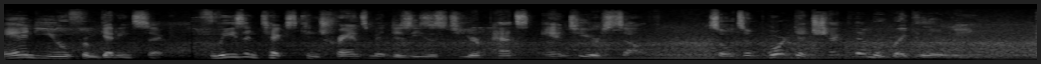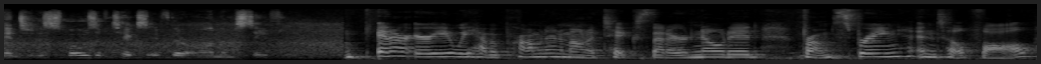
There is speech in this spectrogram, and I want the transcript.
and you from getting sick. Fleas and ticks can transmit diseases to your pets and to yourself, so it's important to check them regularly and to dispose of ticks if they're on them safely. In our area, we have a prominent amount of ticks that are noted from spring until fall.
